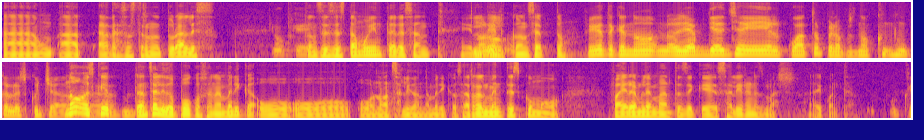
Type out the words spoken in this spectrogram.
a, un- a- a desastres naturales. Entonces está muy interesante el, No lo- el concepto. Fíjate que no, no ya, ya dice ahí el 4, pero pues no nunca lo he escuchado. No, es que han salido pocos en América o, o- o no han salido en América. O sea, realmente es como Fire Emblem antes de que saliera en Smash. Hay cuenta. Ok.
